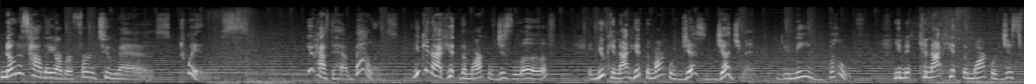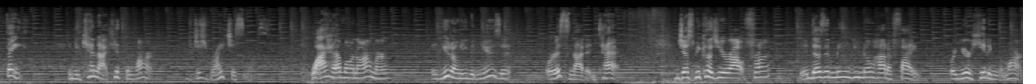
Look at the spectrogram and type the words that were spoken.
Notice how they are referred to as twins. You have to have balance. You cannot hit the mark with just love, and you cannot hit the mark with just judgment. You need both. You cannot hit the mark with just faith, and you cannot hit the mark just righteousness. Why have on armor and you don't even use it or it's not intact? Just because you're out front, it doesn't mean you know how to fight or you're hitting the mark.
